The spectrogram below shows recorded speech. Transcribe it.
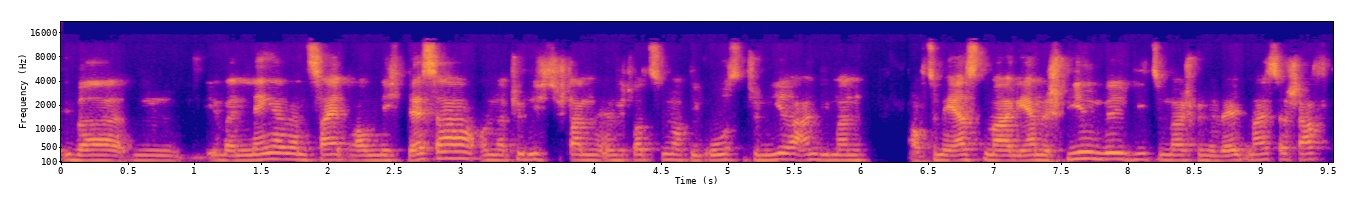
über, über einen längeren Zeitraum nicht besser und natürlich standen irgendwie trotzdem noch die großen Turniere an, die man auch zum ersten Mal gerne spielen will, wie zum Beispiel eine Weltmeisterschaft.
